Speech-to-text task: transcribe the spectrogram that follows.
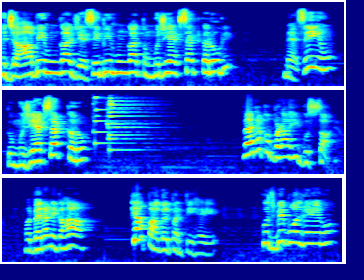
मैं जहाँ भी हूँगा, जैसे भी हूँगा, तुम मुझे एक्सेप्ट करोगी? मैं ऐसे ही हूँ, तुम मुझे एक्सेप्ट करो। वेरा को बड़ा ही गुस्सा आया और वैरा ने कहा, क्या पागलपंती है ये? कुछ भी बोल रहे हो?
